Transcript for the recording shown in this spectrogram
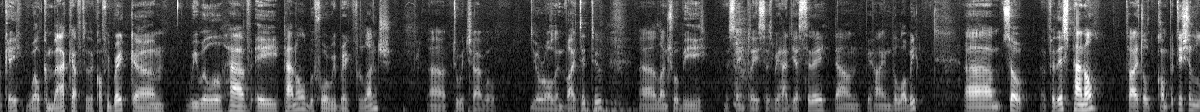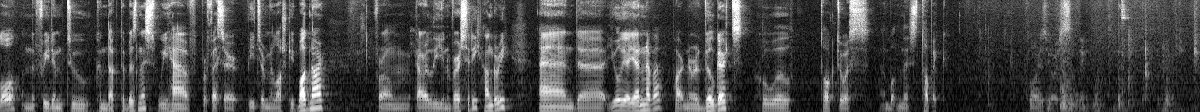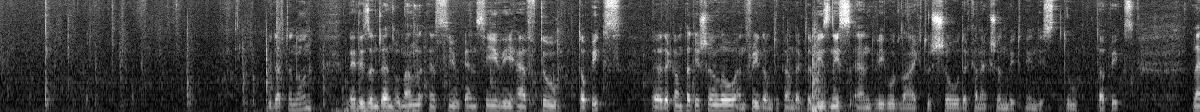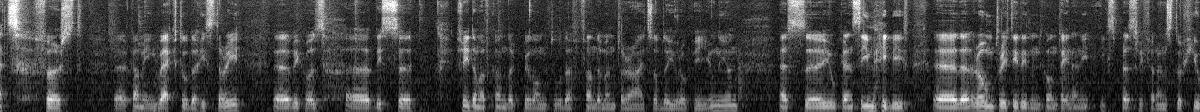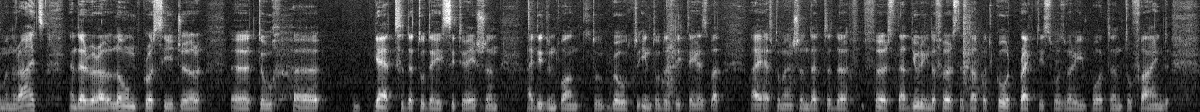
Okay, welcome back after the coffee break. Um, we will have a panel before we break for lunch, uh, to which I will, you're all invited to. Uh, lunch will be the same place as we had yesterday, down behind the lobby. Um, so, for this panel, titled Competition Law and the Freedom to Conduct a Business, we have Professor Peter Miskolczi Bodnar from Károli University, Hungary, and uh, Julia Jerneva, partner at Vilgerts, who will talk to us about this topic. The floor is yours. Good afternoon, ladies and gentlemen. As you can see, we have two topics, uh, the competition law and freedom to conduct a business, and we would like to show the connection between these two topics. Let's first, uh, coming back to the history, because uh, this uh, freedom of conduct belongs to the fundamental rights of the European Union. As uh, you can see, maybe uh, the Rome Treaty didn't contain any express reference to human rights, and there were a long procedure uh, to uh, get the today's situation. I didn't want to go to into the details, but I have to mention that the first that during the first etap, court practice was very important to find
